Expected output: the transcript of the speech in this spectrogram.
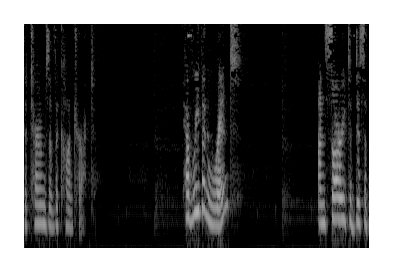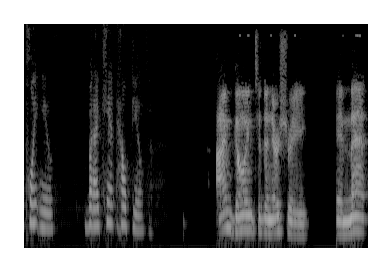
the terms of the contract. Have we been rent? I'm sorry to disappoint you, but I can't help you. I'm going to the nursery and met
